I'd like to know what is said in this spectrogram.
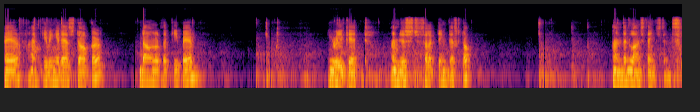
pair. I'm giving it as docker. Download the key pair. You will get I'm just selecting desktop. And then launch the instance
